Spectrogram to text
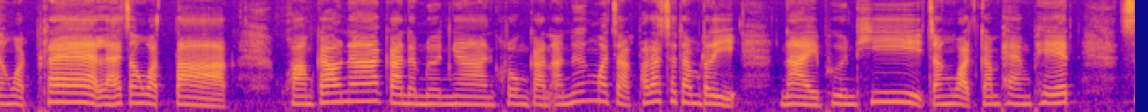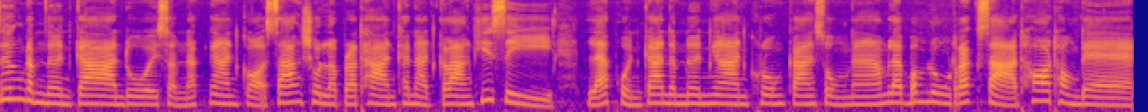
จังหวัดแพร่ และจังหวัดตาก ความก้าวหน้าการดำเนินงานโครงการอันเนื่องมาจากพระราชดำริ ในพื้นที่จังหวัดกำแพงเพชร ซึ่งดำเนินการโดยสำนักงานก่อสร้างชลประทานขนาดกลางที่ 4 และผลการดำเนินงานโครงการส่งน้ำและบำรุงรักษาท่อทองแดง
